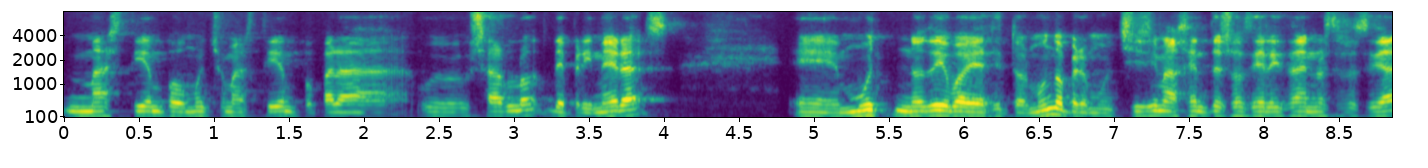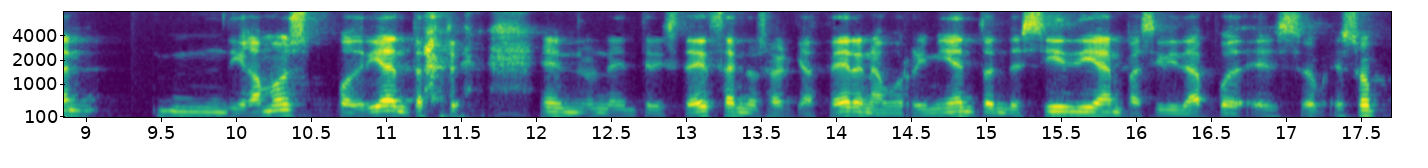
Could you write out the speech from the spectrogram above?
más tiempo, mucho más tiempo para usarlo, de primeras, eh, no te voy a decir todo el mundo, pero muchísima gente socializada en nuestra sociedad, mm, digamos, podría entrar en, tristeza, en no saber qué hacer, en aburrimiento, en desidia, en pasividad. Pues eso, eso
